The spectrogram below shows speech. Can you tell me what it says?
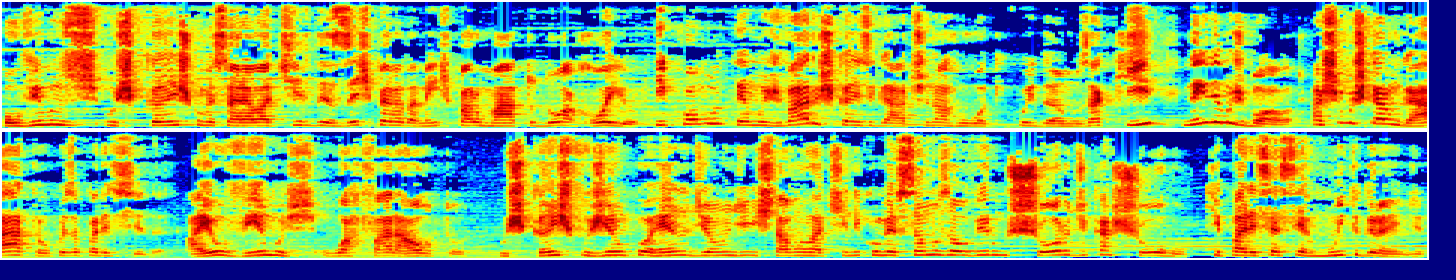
Ouvimos os cães começarem a latir desesperadamente para o mato do arroio. E como temos vários cães e gatos na rua que cuidamos aqui, nem demos bola. Achamos que era um gato ou coisa parecida. Aí ouvimos o arfar alto. Os cães fugiram correndo de onde estavam latindo e começamos a ouvir um choro de cachorro, que parecia ser muito grande.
